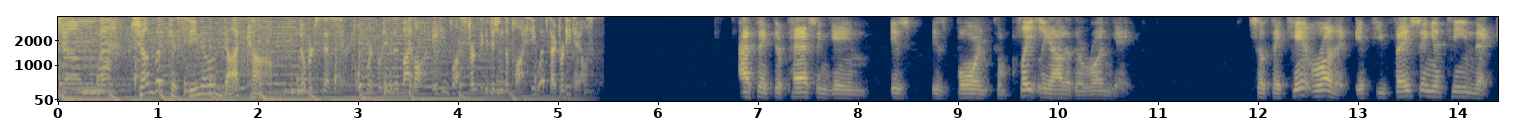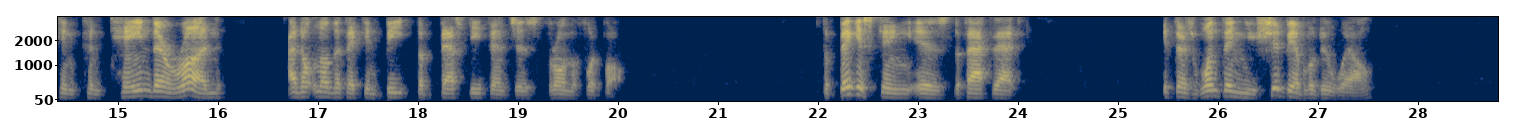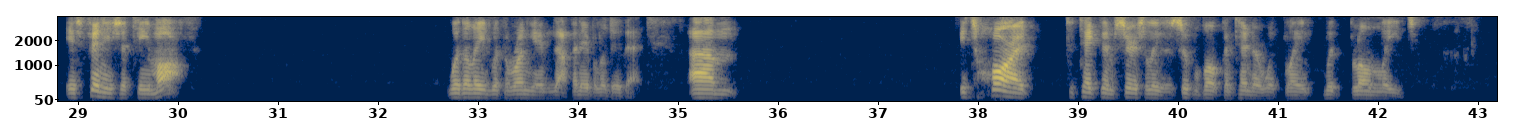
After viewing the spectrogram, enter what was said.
ChumbaCasino.com. No purchase necessary. Full prohibited by law. 18 plus terms and conditions apply. See website for details. I think their passing game is, is born completely out of their run game. So if they can't run it, if you're facing a team that can contain their run, I don't know that they can beat the best defenses throwing the football the biggest thing is the fact that if there's one thing you should be able to do well is finish a team off with a lead with the run game. Not been able to do that. Um, it's hard to take them seriously as a super bowl contender with blown, with blown leads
